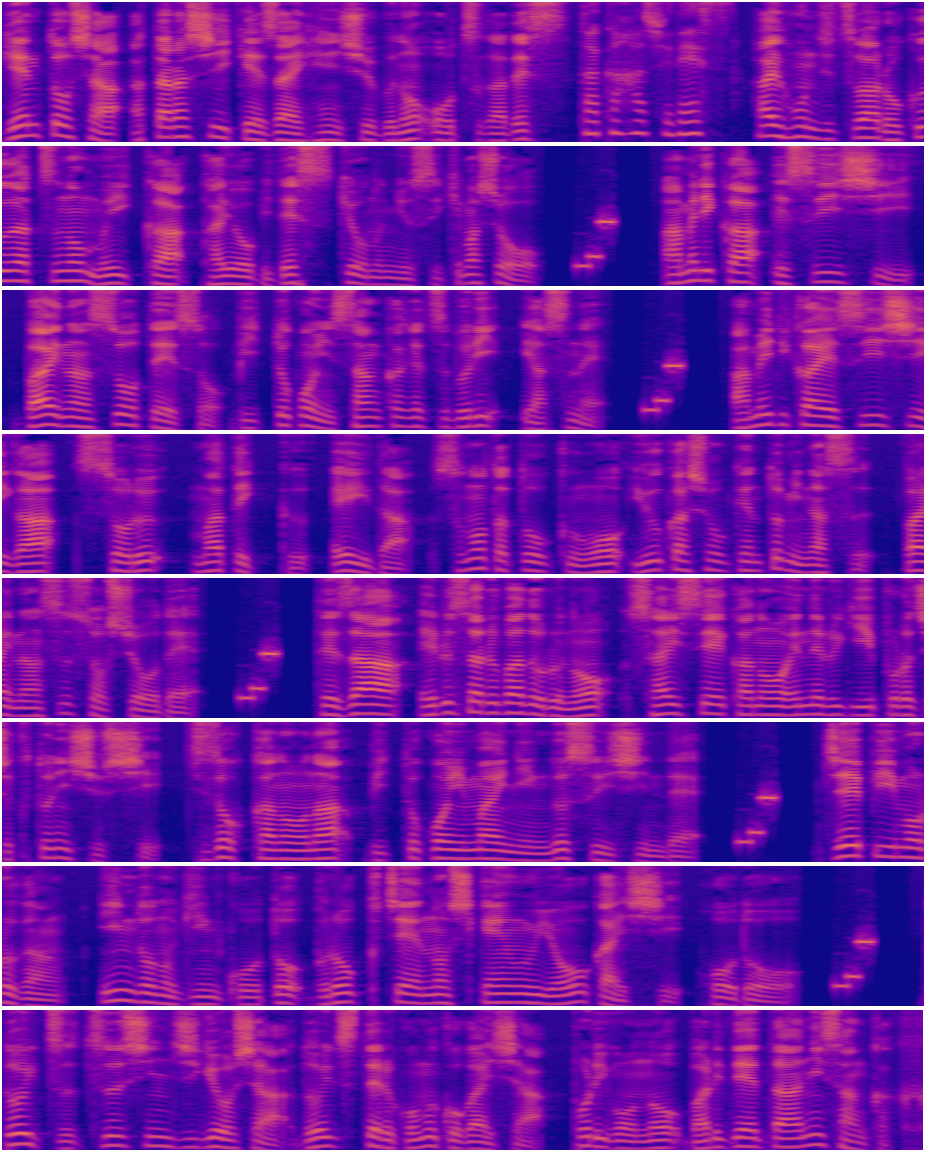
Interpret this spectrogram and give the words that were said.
現当社新しい経済編集部の大塚です。高橋です。はい本日は6月の6日火曜日です。今日のニュースいきましょう。アメリカ SEC バイナンスを提訴。ビットコイン3ヶ月ぶり安値。アメリカ SEC が SOL、MATIC、ADA、その他トークンを有価証券とみなすバイナンス訴訟で。テザー・エルサルバドルの再生可能エネルギープロジェクトに出資、持続可能なビットコインマイニング推進で、JP モルガン、インドの銀行とブロックチェーンの試験運用を開始、報道。ドイツ通信事業者ドイツテレコム子会社ポリゴンのバリデーターに参画。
